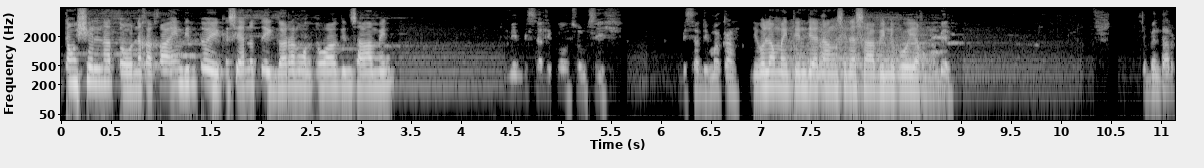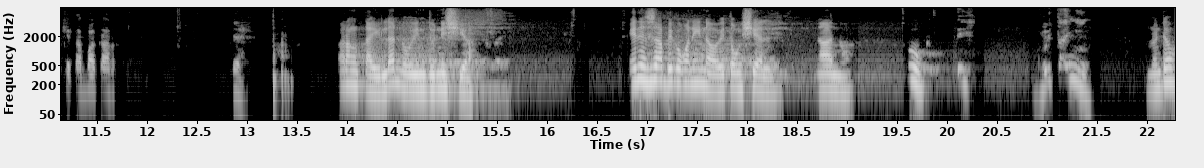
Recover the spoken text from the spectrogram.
itong shell na to, nakakain din to eh. Kasi ano to eh, garang ang tawagin sa amin. Ini bisa dikonsumsi. Bisa dimakan. Hindi ko lang maintindihan ang sinasabi ni Kuya. Ambil. Sebentar kita bakar. Parang Thailand o Indonesia. Eh, nasasabi ko kanina, oh, itong shell na ano. Oh, Gurita ini. ano daw?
